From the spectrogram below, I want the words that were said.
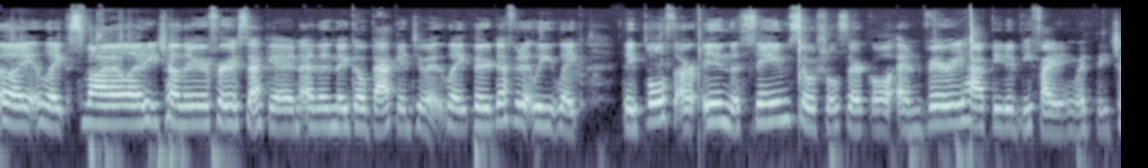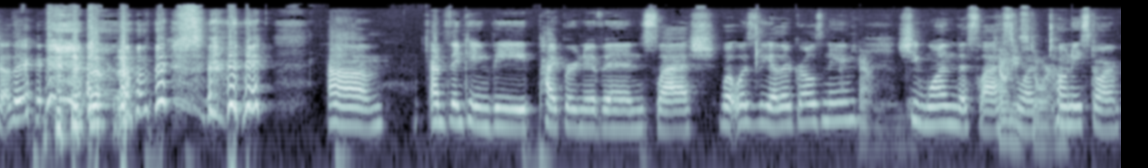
like like smile at each other for a second and then they go back into it like they're definitely like they both are in the same social circle and very happy to be fighting with each other um i'm thinking the piper niven slash what was the other girl's name she won this last Toni one. Storm. Toni Storm.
